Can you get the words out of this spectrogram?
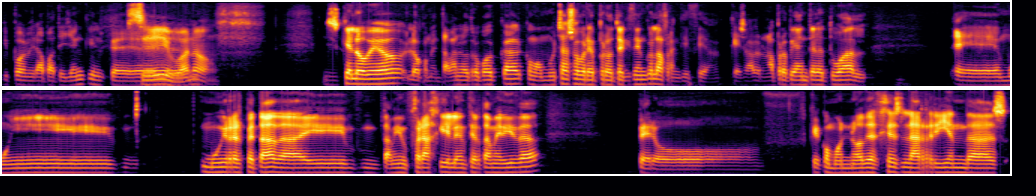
Y Pues mira, Patty Jenkins, que... Sí, bueno. Es que lo veo, lo comentaba en el otro podcast, como mucha sobreprotección con la franquicia. Que es, a una propiedad intelectual eh, muy, muy respetada y también frágil en cierta medida, pero que como no dejes las riendas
